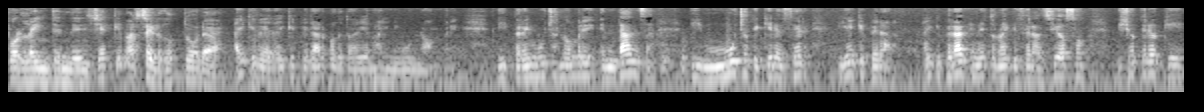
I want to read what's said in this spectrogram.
por la intendencia. ¿Qué va a ser, doctora? Hay que ver, hay que esperar porque todavía no hay ningún nombre. Y, pero hay muchos nombres en danza y muchos que quieren ser y hay que esperar. Hay que esperar, en esto no hay que ser ansioso. Y yo creo que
